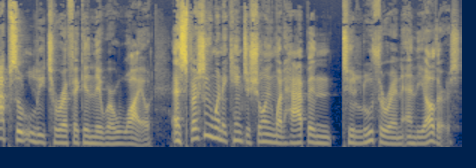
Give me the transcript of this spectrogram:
absolutely terrific and they were wild, especially when it came to showing what happened to Luthen and the others.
